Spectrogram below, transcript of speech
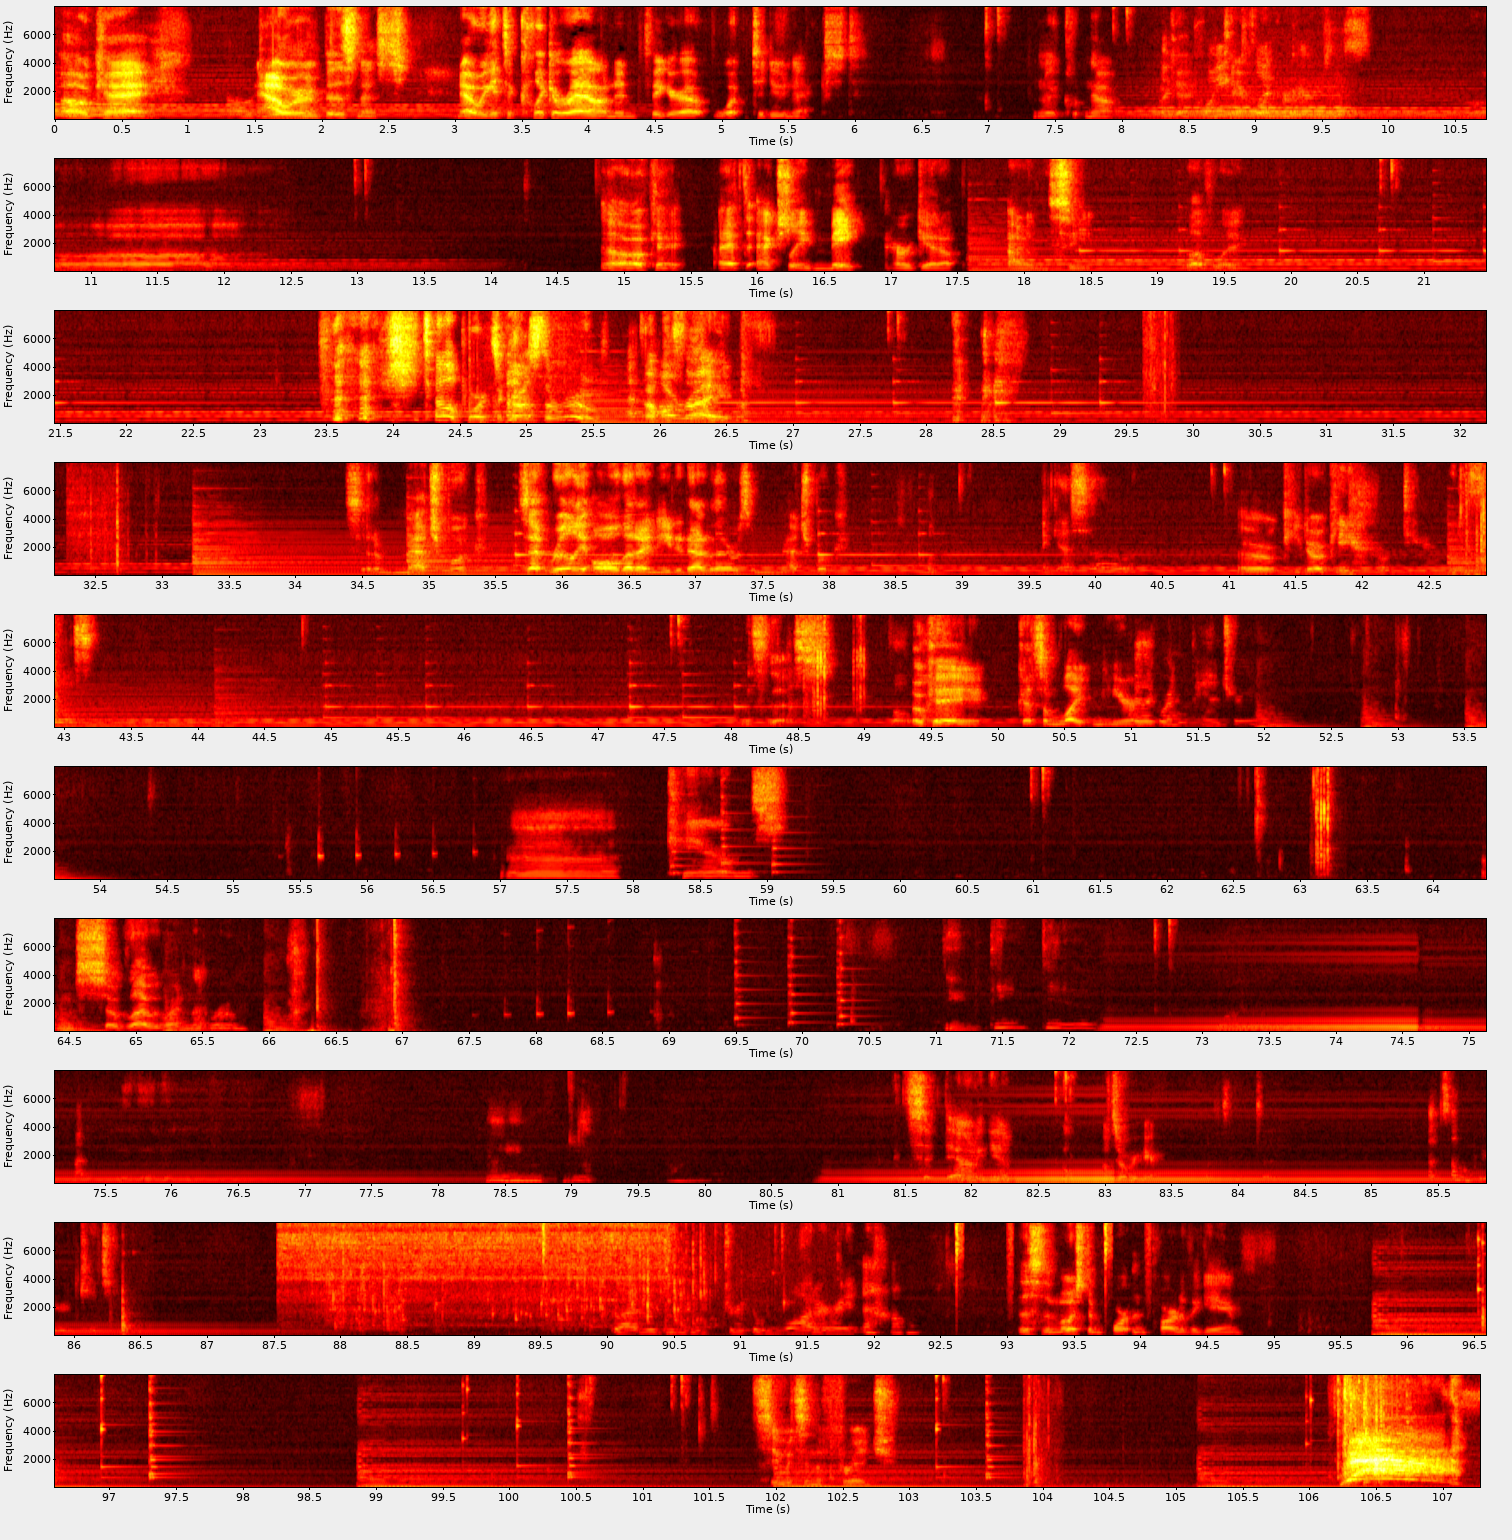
Okay, Oh, now we're in business. Now we get to click around and figure out what to do next. I'm gonna cl- no. Like Okay, Oh, okay. I have to actually make her get up out of the seat. Lovely. she teleports across the room. That's All awesome. right. Is that a matchbook? Is that really all that I needed out of there was a matchbook? I guess so. Okie dokie. Oh dear, what is this? What's this? Okay, got some light in I feel here. like we're in the pantry. Uh, cans. I'm so glad we went in that room. Water right now. This is the most important part of the game. Let's see what's in the fridge.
